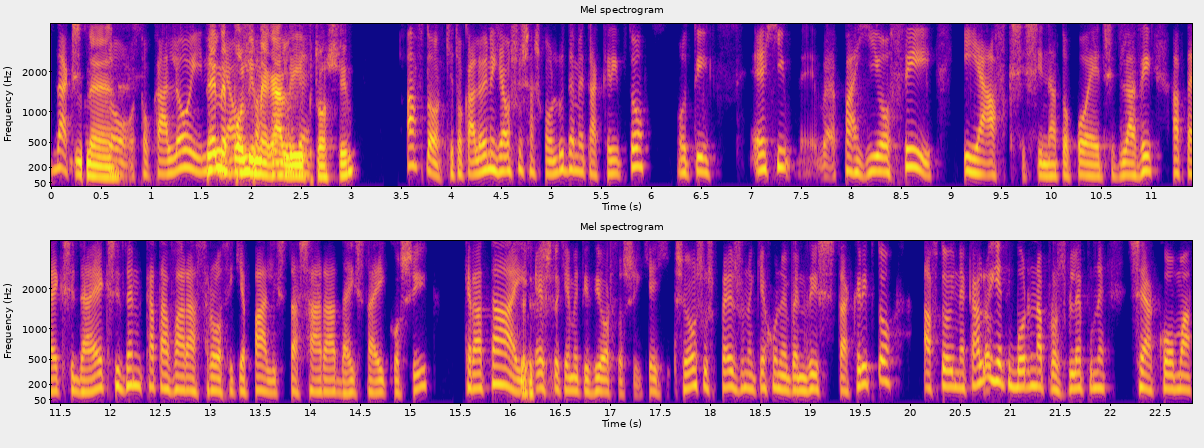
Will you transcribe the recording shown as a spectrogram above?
Εντάξει, ναι. το, το καλό είναι... Δεν είναι πολύ μεγάλη η πτώση. Αυτό. Και το καλό είναι για όσους ασχολούνται με τα κρύπτο, ότι έχει ε, παγιωθεί η αύξηση, να το πω έτσι. Δηλαδή, από τα 66 δεν καταβαραθρώθηκε πάλι στα 40 ή στα 20, κρατάει έστω και με τη διόρθωση. Και σε όσους παίζουν και έχουν επενδύσει στα κρύπτο, αυτό είναι καλό γιατί μπορεί να προσβλέπουν σε ακόμα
